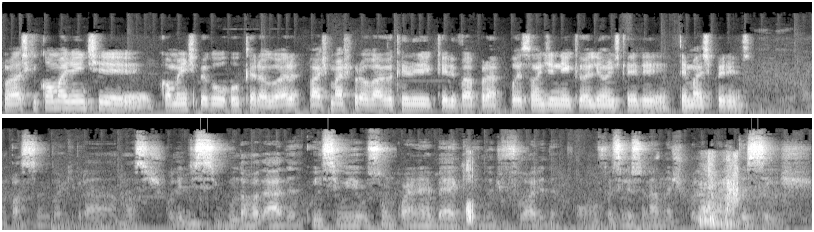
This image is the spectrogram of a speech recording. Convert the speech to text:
Eu acho que como a gente como a gente pegou o Hooker agora, eu acho mais provável que ele, que ele vá pra posição de níquel ali onde que ele tem mais experiência. Passando escolha de segunda rodada, Quincy Wilson, cornerback vindo de Flórida, foi selecionado na escolha 46.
